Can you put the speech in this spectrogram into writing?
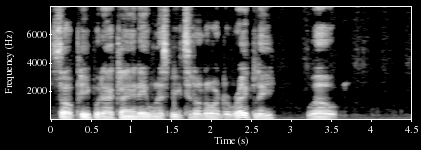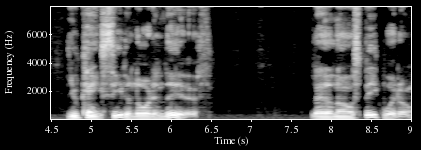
So people that claim they want to speak to the Lord directly, well, you can't see the Lord and live, let alone speak with him.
